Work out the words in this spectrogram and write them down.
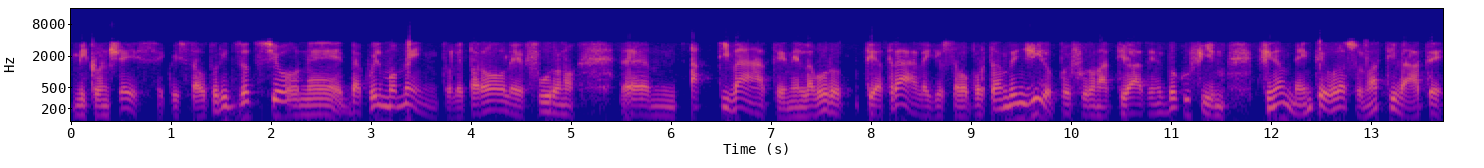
mi concesse questa autorizzazione, da quel momento le parole furono ehm, attivate nel lavoro teatrale che io stavo portando in giro, poi furono attivate nel docufilm, finalmente ora sono attivate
